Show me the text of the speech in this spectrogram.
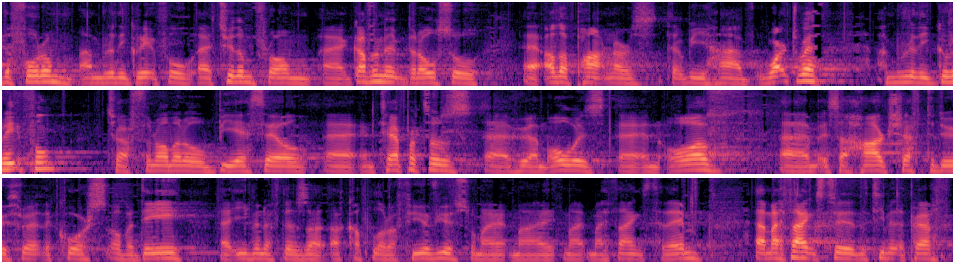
the forum. I'm really grateful uh, to them from uh, government, but also uh, other partners that we have worked with. I'm really grateful to our phenomenal BSL uh, interpreters, uh, who I'm always uh, in awe of. Um, it's a hard shift to do throughout the course of a day, uh, even if there's a, a, couple or a few of you, so my, my, my, my thanks to them. Uh, my thanks to the team at the Perth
